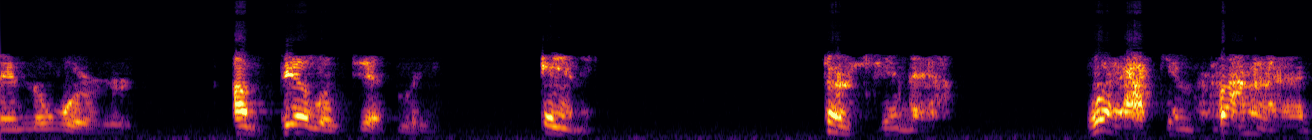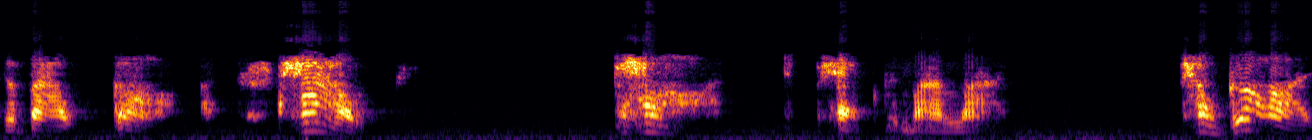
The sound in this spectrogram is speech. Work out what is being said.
in the word. I'm diligently in it, searching out what I can find about God, how God impacted my life, how God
